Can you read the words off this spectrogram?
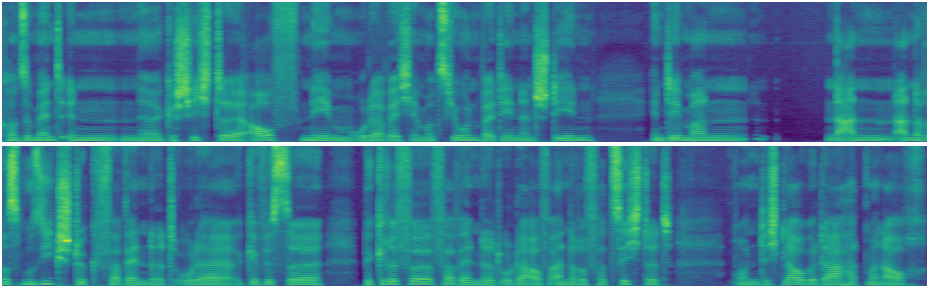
KonsumentInnen eine Geschichte aufnehmen oder welche Emotionen bei denen entstehen, indem man ein an- anderes Musikstück verwendet oder gewisse Begriffe verwendet oder auf andere verzichtet. Und ich glaube, da hat man auch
